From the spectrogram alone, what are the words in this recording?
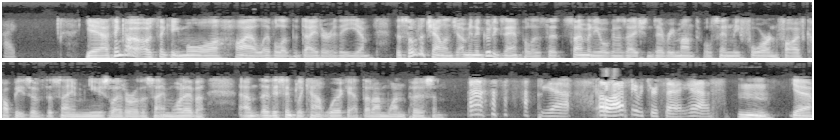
I Yeah, I think I, I was thinking more higher level of the data. The um, the sort of challenge. I mean, a good example is that so many organisations every month will send me four and five copies of the same newsletter or the same whatever. Um, they, they simply can't work out that I'm one person. yeah oh I see what you're saying yes Mm, yeah,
